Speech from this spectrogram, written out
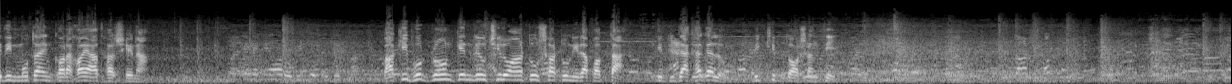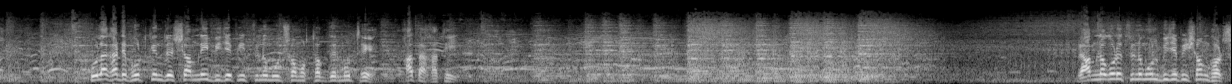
এদিন মোতায়েন করা হয় আধা সেনা। বাকি ভোট গ্রহণ কেন্দ্রেও ছিল আঁটু সাটু নিরাপত্তা, কিন্তু দেখা গেল বিক্ষিপ্ত অশান্তি। কোলাঘাটে ভোট কেন্দ্রের সামনেই বিজেপি তৃণমূল সমর্থকদের মধ্যে হাতাহাতি। রামনগরে তৃণমূল বিজেপি সংঘর্ষ,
